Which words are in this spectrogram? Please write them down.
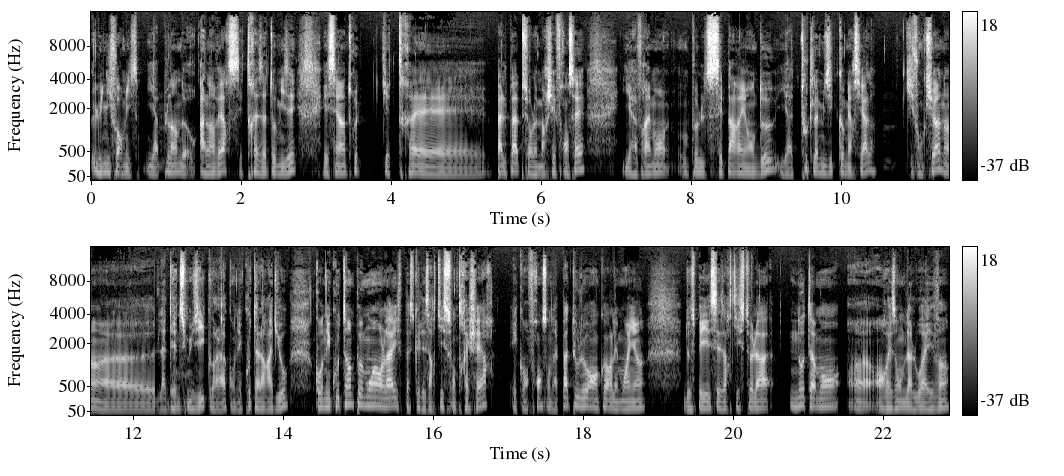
l'uniformise. Il y a plein de. À l'inverse, c'est très atomisé et c'est un truc qui est très palpable sur le marché français. Il y a vraiment, on peut le séparer en deux. Il y a toute la musique commerciale qui fonctionne, hein, euh, de la dance music, voilà, qu'on écoute à la radio, qu'on écoute un peu moins en live parce que les artistes sont très chers et qu'en France on n'a pas toujours encore les moyens de se payer ces artistes-là, notamment euh, en raison de la loi E20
